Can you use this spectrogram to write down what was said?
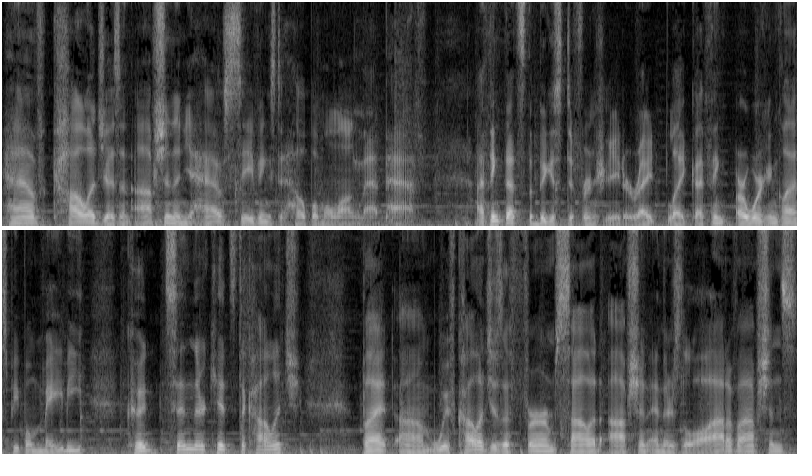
have college as an option and you have savings to help them along that path. I think that's the biggest differentiator, right? Like, I think our working class people maybe could send their kids to college, but um, if college is a firm, solid option and there's a lot of options,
